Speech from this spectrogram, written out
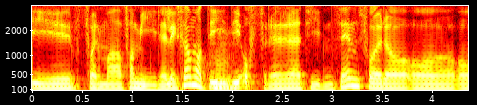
i form av familie. liksom, At de, de ofrer tiden sin for å, å, å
